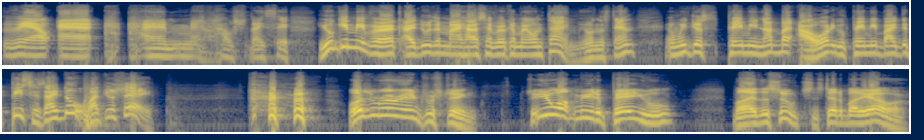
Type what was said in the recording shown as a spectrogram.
Well, uh, um, how should I say? You give me work, I do it in my house, I work on my own time. You understand? And we just pay me not by hour, you pay me by the pieces I do. What you say? That's very interesting. So you want me to pay you by the suits instead of by the hour?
